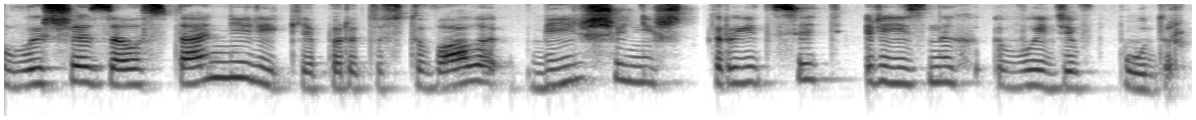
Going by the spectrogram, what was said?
Лише за останній рік я перетестувала більше ніж 30 різних видів пудр.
